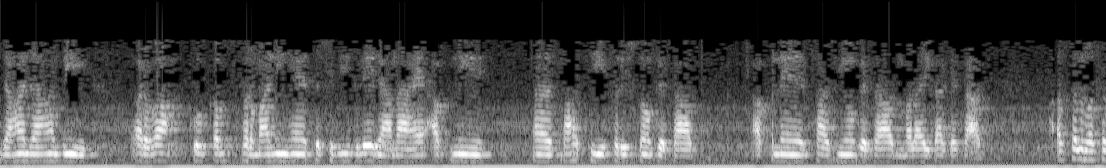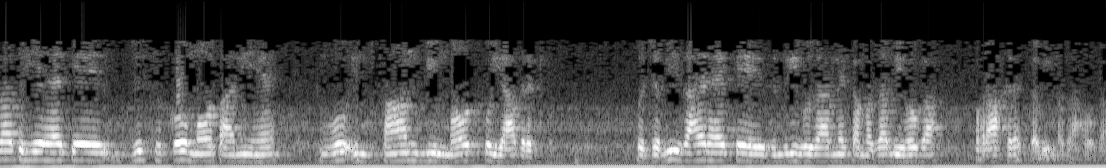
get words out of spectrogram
جہاں جہاں بھی ارواح کو قبض فرمانی ہے، تشریف لے جانا ہے اپنی ساتھی، فرشتوں کے ساتھ۔ اپنے ساتھیوں کے ساتھ، ملائکہ کے ساتھ۔ اصل مسئلہ تو یہ ہے کہ جس کو موت آنی ہے، وہ انسان بھی موت کو یاد رکھے۔ تو جبھی ظاہر ہے کہ زندگی گزارنے کا مزہ بھی ہوگا اور آخرت کا بھی مزہ ہوگا۔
